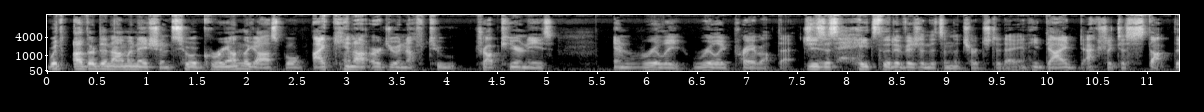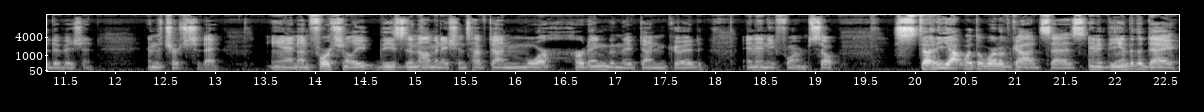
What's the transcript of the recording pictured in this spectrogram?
with other denominations who agree on the gospel, I cannot urge you enough to drop to your knees and really, really pray about that. Jesus hates the division that's in the church today, and he died actually to stop the division in the church today. And unfortunately, these denominations have done more hurting than they've done good in any form. So, Study out what the Word of God says, and at the end of the day,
